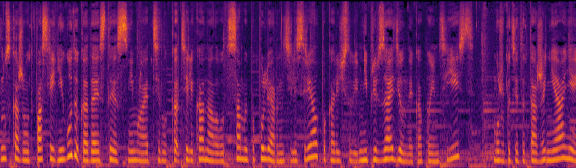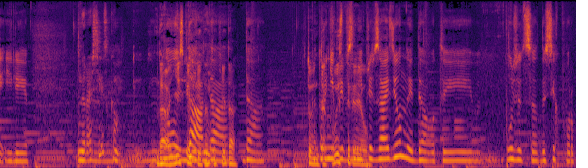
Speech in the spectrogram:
ну скажем, вот последние годы, когда СТС снимает телека- телеканалы, вот самый популярный телесериал по количеству непревзойденный какой-нибудь есть? Может быть, это та же няня или... На российском? Да, есть какие-то да, такие, да. да. Кто-нибудь Который так выстрелил? непревзойденный, да, вот и пользуется до сих пор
